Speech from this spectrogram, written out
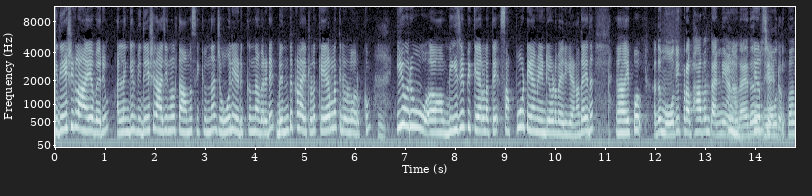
വിദേശികളായവരും അല്ലെങ്കിൽ വിദേശ രാജ്യങ്ങളിൽ താമസിക്കുന്ന ജോലി എടുക്കുന്നവരുടെ ബന്ധുക്കളായിട്ടുള്ള കേരളത്തിലുള്ളവർക്കും ഈ ഒരു ബി ജെ പി കേരളത്തെ സപ്പോർട്ട് ചെയ്യാൻ വേണ്ടി അവിടെ വരികയാണ്. അതായത് ഇപ്പോൾ അത് മോദി പ്രഭാവം തന്നെയാണ്. അതായത് ഇപ്പം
